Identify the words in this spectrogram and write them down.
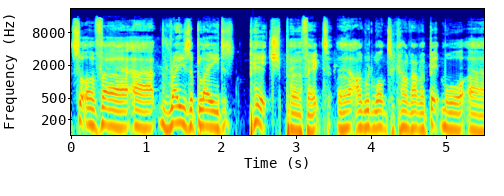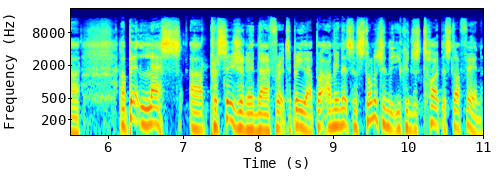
sort of uh, uh, razor blade pitch perfect. Uh, I would want to kind of have a bit more, uh, a bit less uh, precision in there for it to be there. But I mean, it's astonishing that you can just type the stuff in.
